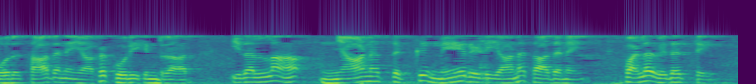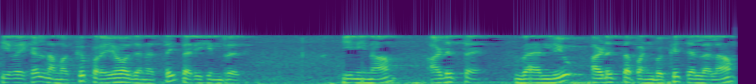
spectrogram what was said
ஒரு சாதனையாக கூறுகின்றார். இதெல்லாம் ஞானத்துக்கு நேரடியான சாதனை. பல விதத்தில் இவைகள் நமக்கு பிரயோஜனத்தை தருகின்றது. இனி நாம் அடுத்த வேல்யூ அடுத்த பண்புக்கு செல்லலாம்.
